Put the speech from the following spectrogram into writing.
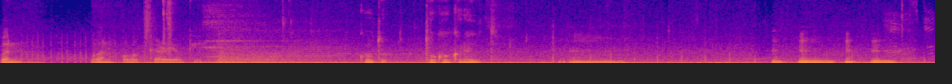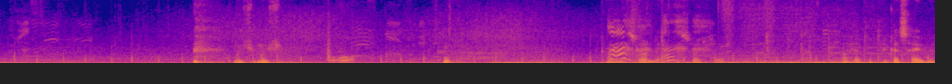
One, one for karaoke. Tocou, tocou crédito. Hum. Hum, hum, hum, Mochi, mochi. Oh. Uh. Olha só, olha só. Ah, eu tô até que sair viu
